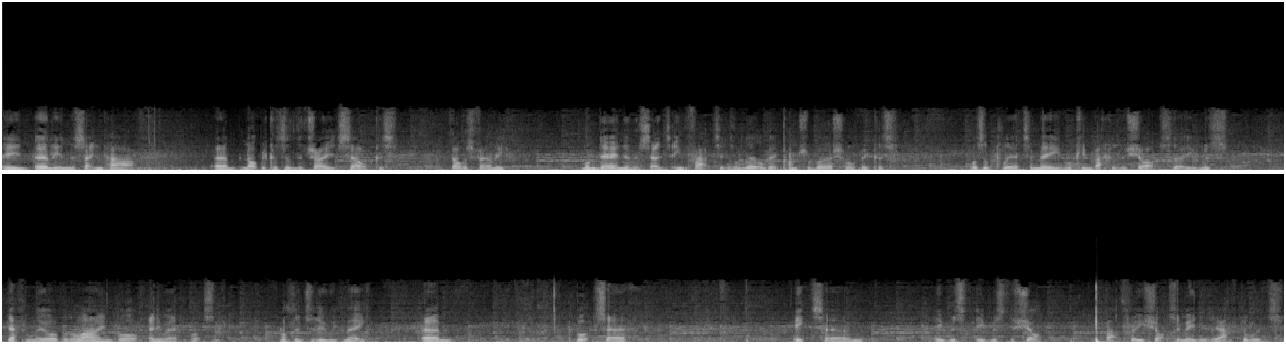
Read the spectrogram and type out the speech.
in, early in the second half. Um, not because of the try itself, because that was fairly mundane in a sense. In fact, it was a little bit controversial because it wasn't clear to me, looking back at the shots, that it was definitely over the line. But anyway, that's nothing to do with me. Um, but uh, it um, it was it was the shot, about three shots immediately afterwards,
